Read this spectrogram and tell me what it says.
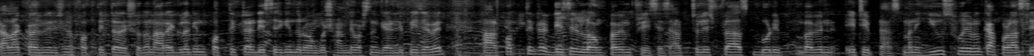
কালার কম্বিনেশন প্রত্যেকটা অনেক সুন্দর আর এগুলো কিন্তু প্রত্যেকটা ড্রেসের কিন্তু রঙ হান্ড্রেড পার্সেন্ট গ্যারান্টি পেয়ে যাবেন। আর প্রত্যেকটা ড্রেসের লং পাবেন ফ্রেসেস আটচল্লিশ প্লাস বডি পাবেন এইটি প্লাস মানে হিউজ পরিমাণ কাপড় আছে,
